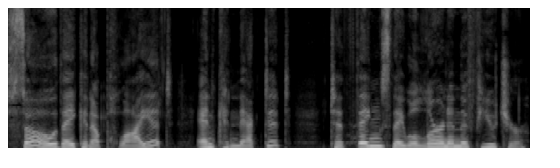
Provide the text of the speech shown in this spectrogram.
so they can apply it and connect it to things they will learn in the future.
